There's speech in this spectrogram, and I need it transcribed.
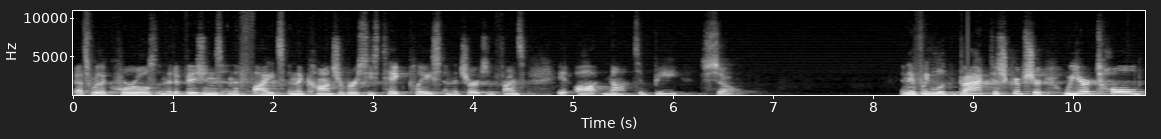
That's where the quarrels and the divisions and the fights and the controversies take place in the church. And friends, it ought not to be so. And if we look back to Scripture, we are told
